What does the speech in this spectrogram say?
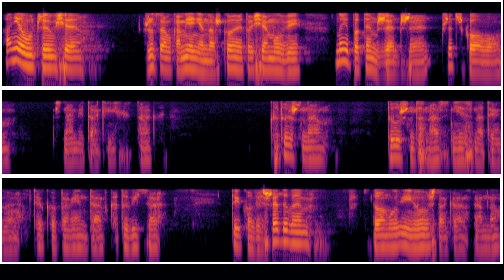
a nie uczył się. Rzucał kamieniem na szkołę, to się mówi. No i potem żebrze przed szkołą. Znamy takich, tak? Któż nam, któż z nas nie zna tego, tylko pamiętam w Katowicach, tylko wyszedłem z domu i już taka tam, no,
